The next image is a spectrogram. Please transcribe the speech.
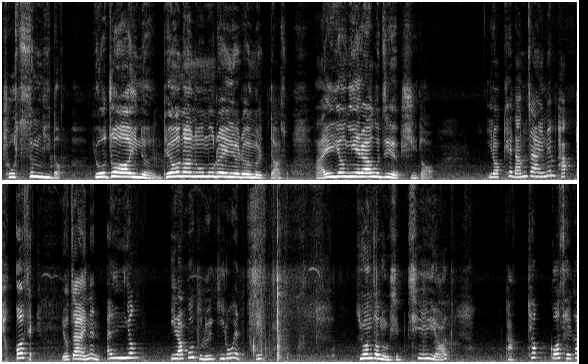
좋습니다. 여자아이는 태어난 우물의 이름을 따서 알령이라고 지읍시다. 이렇게 남자아이는 박혁거세, 여자아이는 알령이라고 부르기로 했지. 기원전 57년 박혁거세가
